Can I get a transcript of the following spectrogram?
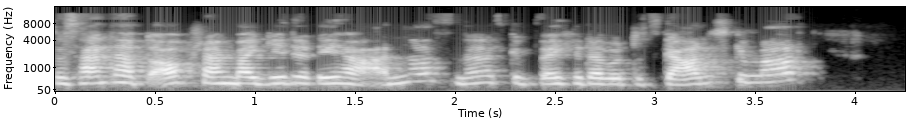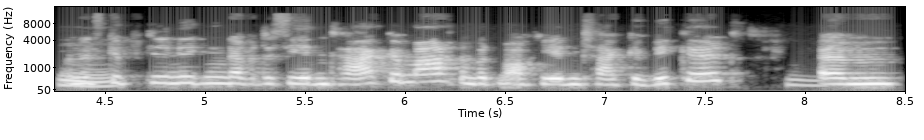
Das handhabt auch scheinbar jede Reha anders. Ne? Es gibt welche, da wird das gar nicht gemacht. Und mhm. es gibt Kliniken, da wird es jeden Tag gemacht, dann wird man auch jeden Tag gewickelt. Mhm. Ähm,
